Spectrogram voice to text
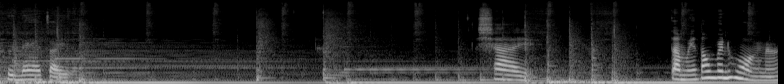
คือแน่ใจนะใช่ แต่ไม่ต้องเป็นห่วงนะ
